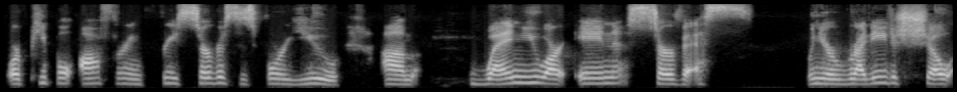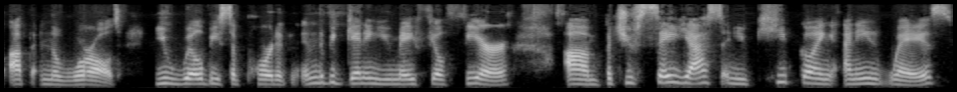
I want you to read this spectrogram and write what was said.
or people offering free services for you. Um, when you are in service, when you're ready to show up in the world, you will be supported. In the beginning, you may feel fear, um, but you say yes and you keep going anyways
